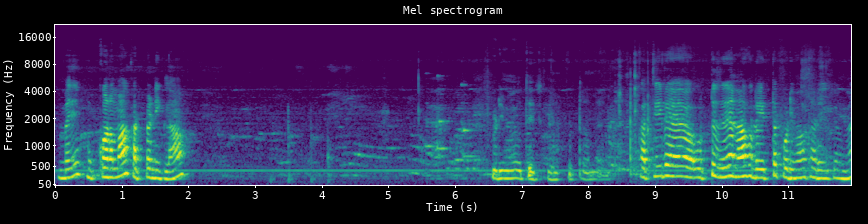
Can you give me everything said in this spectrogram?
இந்த மாதிரி முக்கோணமாக கட் பண்ணிக்கலாம். கத்தியில் ஒட்டுது அதனால் கொஞ்சம் லைட்டாக பொடிமாக தடவிக்கோங்க.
